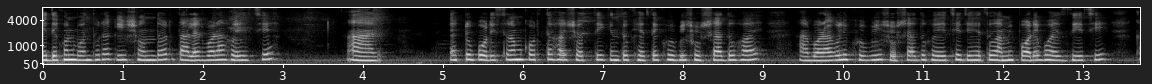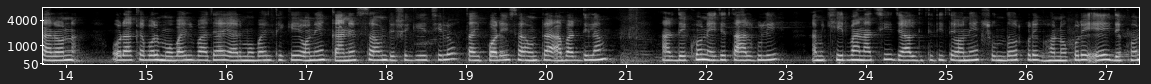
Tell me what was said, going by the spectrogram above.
এই দেখুন বন্ধুরা, কি সুন্দর তালের বড়া হয়েছে। আর একটু পরিশ্রম করতে হয় সত্যি, কিন্তু খেতে খুবই সুস্বাদু হয়। আর বড়াগুলি খুবই সুস্বাদু হয়েছে, যেহেতু আমি পরে ভয়েস দিয়েছি। কারণ ওরা কেবল মোবাইল বাজায়, আর মোবাইল থেকে অনেক গানের সাউন্ড এসে গিয়েছিল, তাই পরেই সাউন্ডটা আবার দিলাম। আর দেখুন এই যে তালগুলি আমি ক্ষীর বানাচ্ছি, জাল দিতে দিতে অনেক সুন্দর করে ঘন করে। এই দেখুন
